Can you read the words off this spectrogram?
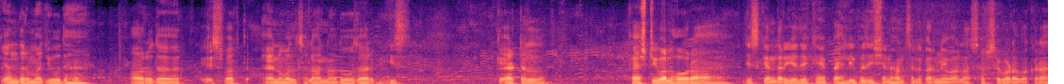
के अंदर मौजूद हैं और उधर इस वक्त एनुअल सालाना 2020 कैटल फेस्टिवल हो रहा है, जिसके अंदर ये देखें, पहली पोजीशन हासिल करने वाला सबसे बड़ा बकरा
